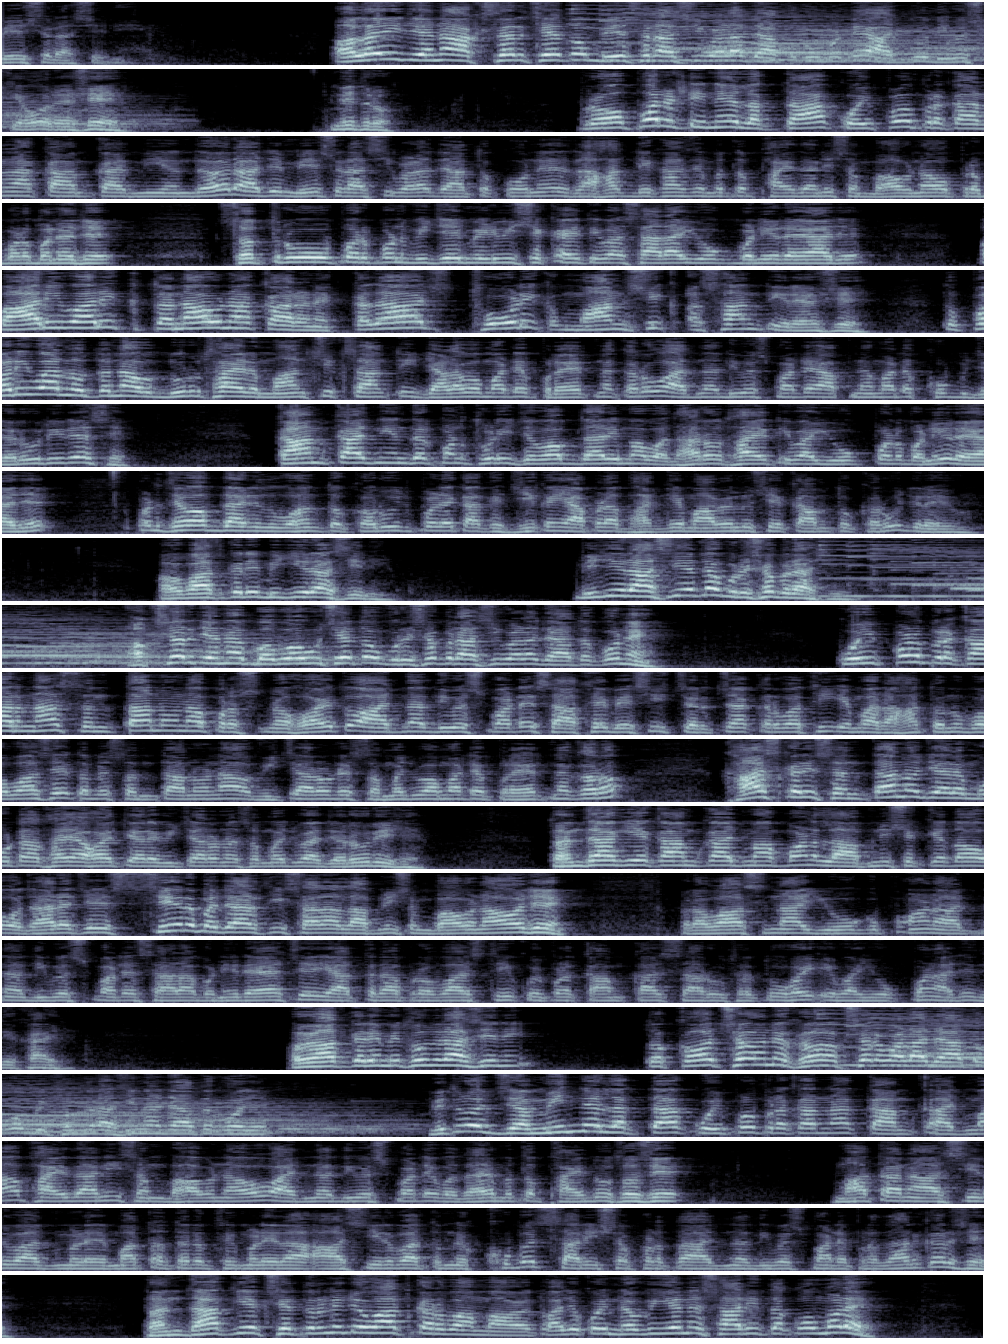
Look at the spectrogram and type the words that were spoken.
મેષ રાશિની. અલય જેના અક્ષર છે તો મેષ રાશિવાળા જાતકો માટે આજનો દિવસ કેવો રહેશે? મિત્રો, પ્રોપર્ટીને લગતા કોઈ પણ પ્રકારના કામકાજની અંદર આજે મેષ રાશિવાળા જાતકોને રાહત દેખાશે, મતલબ ફાયદાની સંભાવનાઓ પ્રબળ બને છે. શત્રુઓ ઉપર પણ વિજય મેળવી શકાય તેવા સારા યોગ બની રહ્યા છે. પારિવારિક તણાવના કારણે કદાચ થોડીક માનસિક અશાંતિ રહેશે. તો પરિવારનો તણાવ દૂર થાય અને માનસિક શાંતિ જાળવવા માટે પ્રયત્ન કરો. આજના દિવસ માટે આપના માટે ખૂબ જરૂરી રહેશે. કામકાજની અંદર પણ થોડી જવાબદારીમાં વધારો થાય તેવા યોગ પણ બની રહ્યા છે. પણ જવાબદારીનું વહન તો કરવું જ પડે, કારણ કે જે કંઈ આપણા ભાગ્યમાં આવેલું છે એ કામ તો કરવું જ રહ્યું. હવે વાત કરીએ બીજી રાશિની. બીજી રાશિ એટલે વૃષભ રાશિ. અક્ષર જેના બબવું છે તો વૃષભ રાશિવાળા જાતકોને કોઈ પણ પ્રકારના સંતાનોના પ્રશ્ન હોય તો આજના દિવસ માટે સાથે બેસી ચર્ચા કરવાથી એમાં રાહત અનુભવાશે. તમે સંતાનોના વિચારોને સમજવા માટે પ્રયત્ન કરો. ખાસ કરી સંતાનો જ્યારે મોટા થયા હોય ત્યારે વિચારોને સમજવા જરૂરી છે. ધંધાકીય કામકાજમાં પણ લાભની શક્યતાઓ વધારે છે. શેર બજારથી સારા લાભની સંભાવનાઓ છે. પ્રવાસના યોગ પણ આજના દિવસ માટે સારા બની રહ્યા છે. યાત્રા પ્રવાસથી કોઈ પણ કામકાજ સારું થતું હોય એવા યોગ પણ આજે દેખાય છે. હવે વાત કરીએ મિથુન રાશિની. તો ક છ અને ઘ અક્ષરવાળા જાતકો, મિથુન રાશિના જાતકો છે. મિત્રો, જમીનને લગતા કોઈ પણ પ્રકારના કામકાજમાં ફાયદાની સંભાવનાઓ આજના દિવસ માટે વધારે મતલબ ફાયદો થશે. માતાના આશીર્વાદ મળે, માતા તરફથી મળેલા આશીર્વાદ તમને ખૂબ જ સારી સફળતા આજના દિવસ માટે પ્રદાન કરશે. ધંધાકીય ક્ષેત્રની જો વાત કરવામાં આવે તો આજે કોઈ નવી અને સારી તકો મળે.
